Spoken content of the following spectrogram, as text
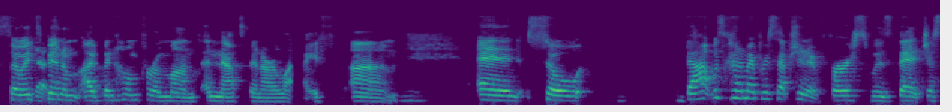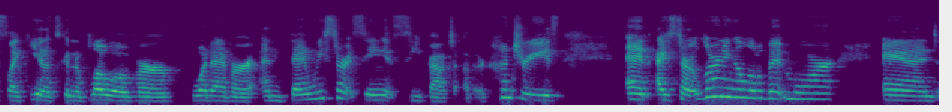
So it's yes. been, I've been home for a month and that's been our life. Um, mm-hmm. And so that was kind of my perception at first was that just like, you know, it's going to blow over, whatever. And then we start seeing it seep out to other countries. And I start learning a little bit more and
